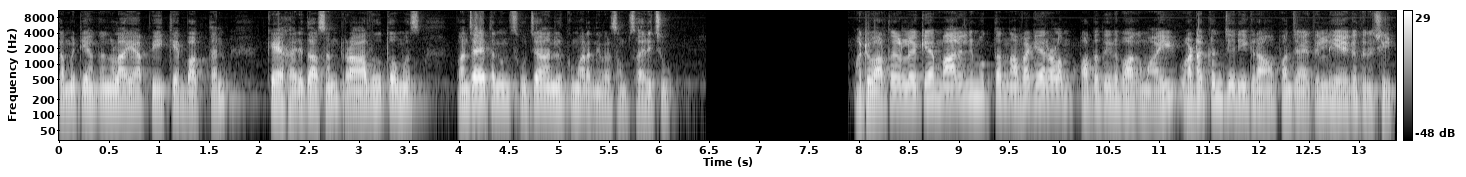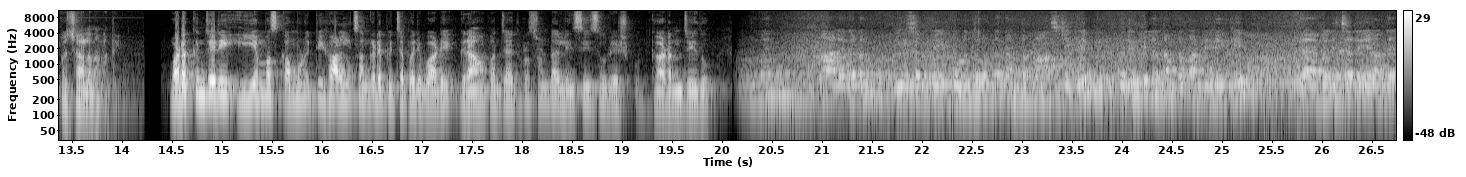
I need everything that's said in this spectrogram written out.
കമ്മിറ്റി അംഗങ്ങളായ P K Bhakthan K Haridasan Rao Thomas panchayat അംഗം സുജ അനിൽകുമാർ എന്നിവർ സംസാരിച്ചു. മറ്റു വാർത്തകളിലേക്ക് മാലിന്യമുക്ത നവകേരളം പദ്ധതിയുടെ ഭാഗമായി വടക്കഞ്ചേരി ഗ്രാമപഞ്ചായത്തിൽ ഏകദിന ശില്പശാല നടത്തി. Vadakkanchery E M S community ഹാളിൽ സംഘടിപ്പിച്ച പരിപാടി ഗ്രാമപഞ്ചായത്ത് പ്രസിഡന്റ് ലിസി സുരേഷ് ഉദ്ഘാടനം ചെയ്തു. മുഴുവൻ ആളുകളും യൂസർ ഫീ കൊടുത്തുകൊണ്ട് നമ്മുടെ പ്ലാസ്റ്റിക് ഒരിക്കലും നമ്മുടെ മണ്ണിലേക്ക് വലിച്ചെറിയാതെ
